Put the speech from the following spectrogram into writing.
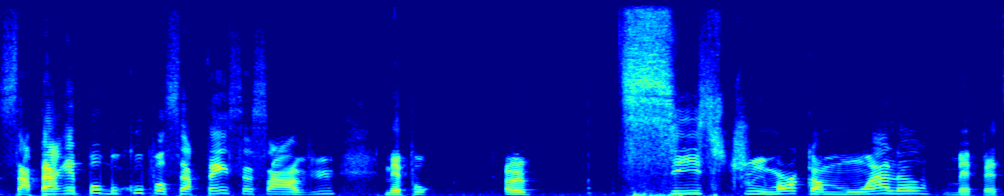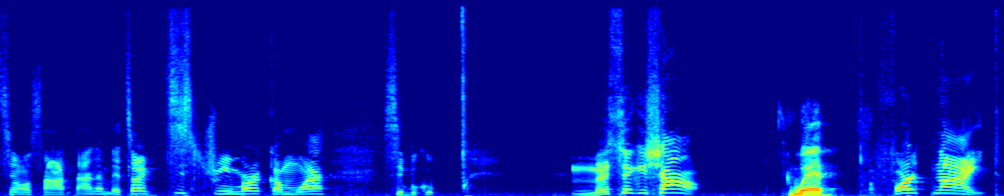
Ça paraît pas beaucoup pour certains, 700 vues, mais pour un petit streamer comme moi, là, ben petit, on s'entend, là, mais tu sais, un petit streamer comme moi, c'est beaucoup. Monsieur Richard, Ouais. Fortnite,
